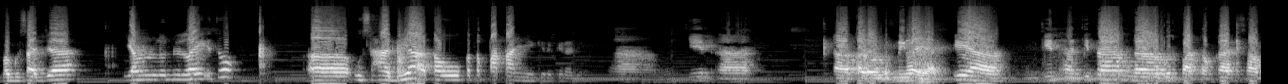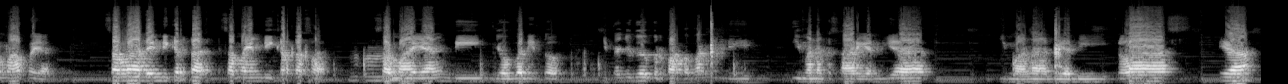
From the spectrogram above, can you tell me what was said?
bagus saja. Yang lu nilai itu eh, usaha dia atau ketepatannya kira-kira dia. Nah, mungkin ah, ah, kalau untuk nilai ya Iya. mungkin eh, kita nggak berpatokan sama apa ya sama ada yang di kertas sama yang di kertas lah sama yang di jawaban itu kita juga berpatokan di gimana keseharian dia gimana dia di kelas Iya.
